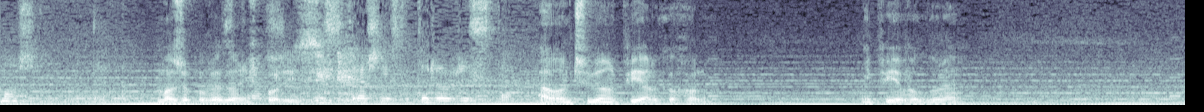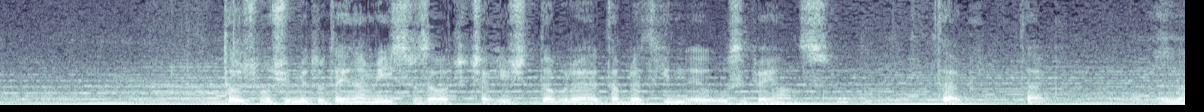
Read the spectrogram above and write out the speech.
Może, tak. może powiadomić policję? Jest strasznie, jest to terrorysta. A on czy on pije alkohol? Nie pije w ogóle? To już musimy tutaj na miejscu załatwić jakieś dobre tabletki y, usypiające. Tak, tak. No,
